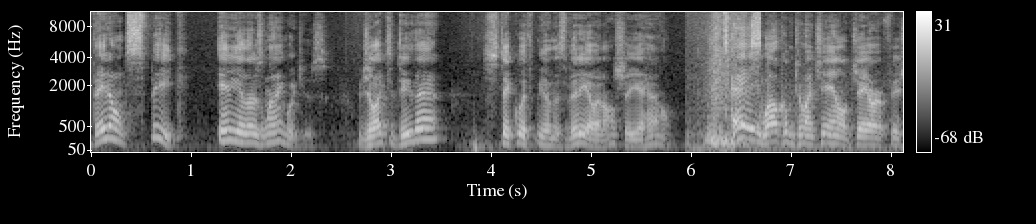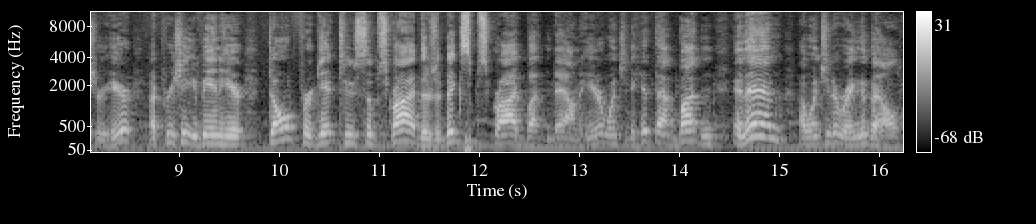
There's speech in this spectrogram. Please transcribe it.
They don't speak any of those languages. Would you like to do that? Stick with me on this video and I'll show you how hey welcome to my channel JR Fisher here. I appreciate you being here. Don't forget to subscribe. There's a big subscribe button down here. I want you to hit that button and then I want you to ring the bell.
